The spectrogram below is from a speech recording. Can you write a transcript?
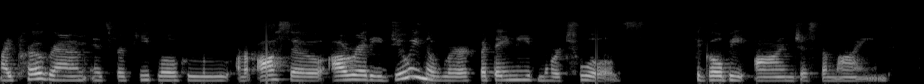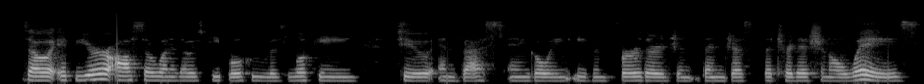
my program is for people who are also already doing the work, but they need more tools to go beyond just the mind. So if you're also one of those people who is looking to invest in going even further than just the traditional ways,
